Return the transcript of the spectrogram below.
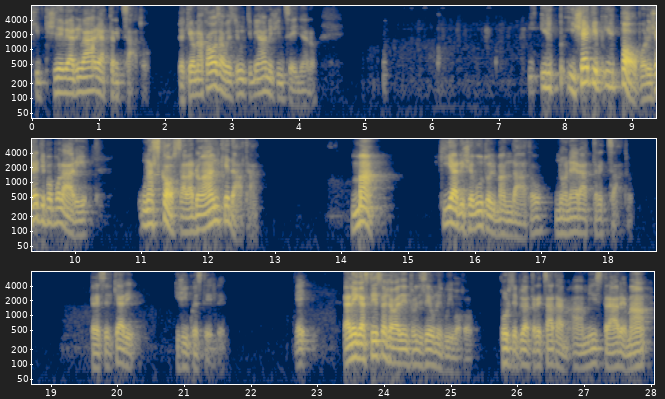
chi ci deve arrivare attrezzato, perché è una cosa questi ultimi anni ci insegnano. Il, i, ceti, il popolo, i ceti popolari, una scossa l'hanno anche data, ma chi ha ricevuto il mandato non era attrezzato per essere chiari, i 5 Stelle. E la Lega stessa aveva dentro di sé un equivoco, forse più attrezzata a amministrare, ma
